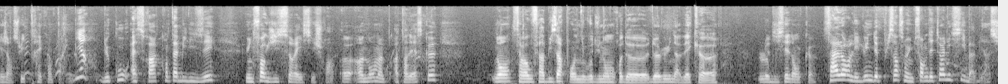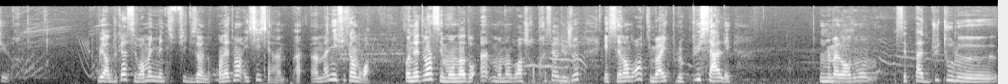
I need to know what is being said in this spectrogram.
Et j'en suis très content. Bien, du coup, elle sera comptabilisée une fois que j'y serai ici, je crois. Euh, un nom, même... attendez, est-ce que... Non, ça va vous faire bizarre pour le niveau du nombre de, lunes avec euh, l'Odyssée, donc... euh. Ça alors, les lunes de puissance ont une forme d'étoile ici? Bah bien sûr. Oui, en tout cas, c'est vraiment une magnifique zone. Honnêtement, ici, c'est un, magnifique endroit. Honnêtement, c'est mon endroit, mon endroit je crois, préféré du jeu, et c'est l'endroit qui me hype le plus à aller. Mais malheureusement, c'est pas du tout le...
